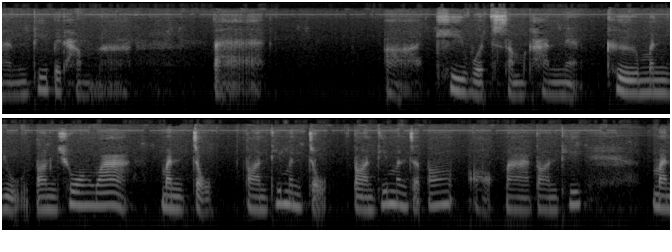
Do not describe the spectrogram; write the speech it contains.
นั้นที่ไปทำมา แต่คีย์เวิร์ดสำคัญเนี่ย คือมันอยู่ตอนช่วงว่ามันจบตอนที่มันจบ ตอนที่มันจะต้องออกมาตอนที่มัน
